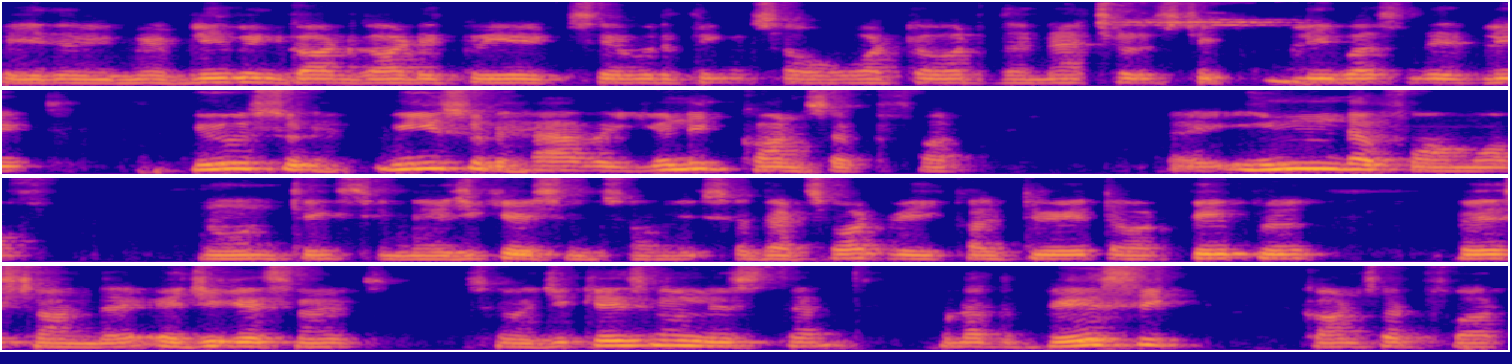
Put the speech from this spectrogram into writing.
either you may believe in God, God creates everything. So whatever the naturalistic believers they believe, you should we should have a unique concept for uh, in the form of known things in education only. So that's what we cultivate our people based on the educational. So educational is the one of the basic concept for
